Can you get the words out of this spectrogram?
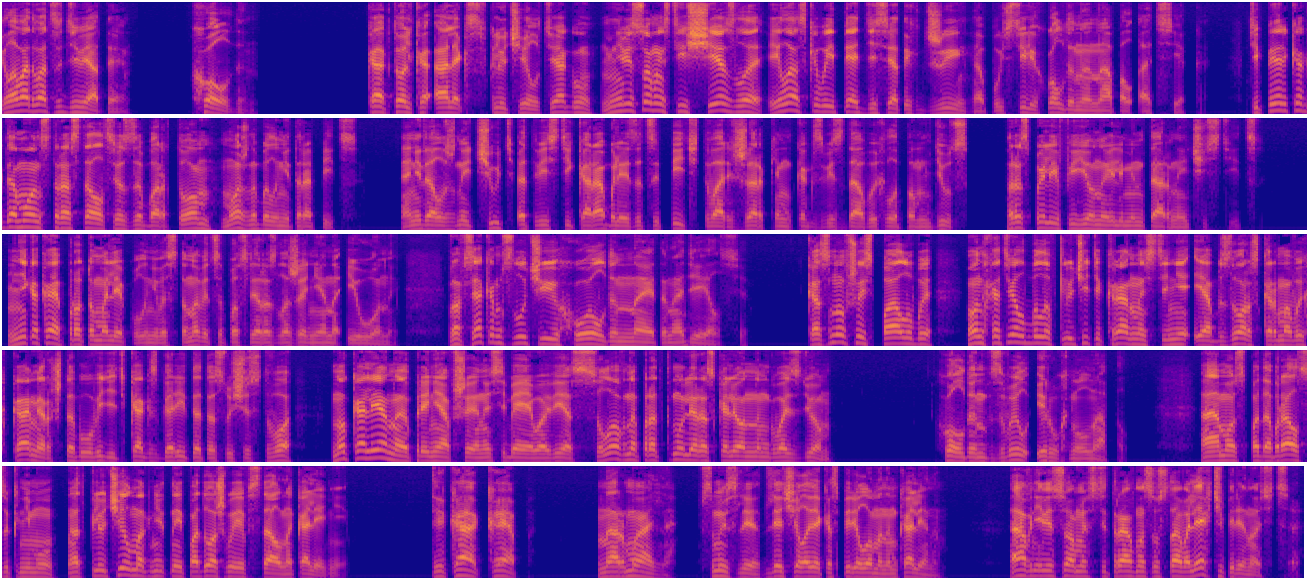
Глава 29. Холден. Как только Алекс включил тягу, невесомость исчезла, и ласковые пять десятых G опустили Холдена на пол отсека. Теперь, когда монстр остался за бортом, можно было не торопиться. Они должны чуть отвести корабль и зацепить тварь жарким, как звезда, выхлопом дюз, распылив ее на элементарные частицы. Никакая протомолекула не восстановится после разложения на ионы. Во всяком случае, Холден на это надеялся. Коснувшись палубы, он хотел было включить экран на стене и обзор с кормовых камер, чтобы увидеть, как сгорит это существо, но колено, принявшее на себя его вес, словно проткнули раскаленным гвоздем. Холден взвыл и рухнул на пол. Амос подобрался к нему, отключил магнитные подошвы и встал на колени. «Ты как, Кэп?» «Нормально. В смысле, для человека с переломанным коленом». «А в невесомости травма сустава легче переносится?»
